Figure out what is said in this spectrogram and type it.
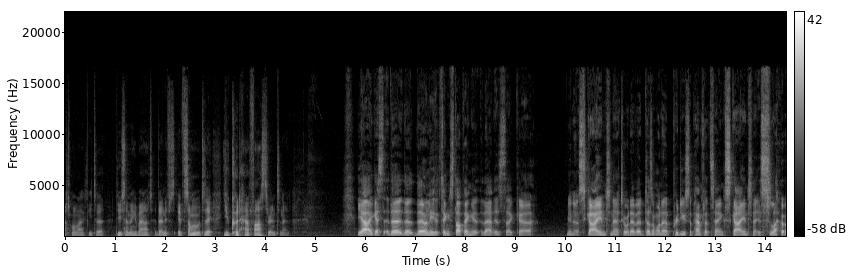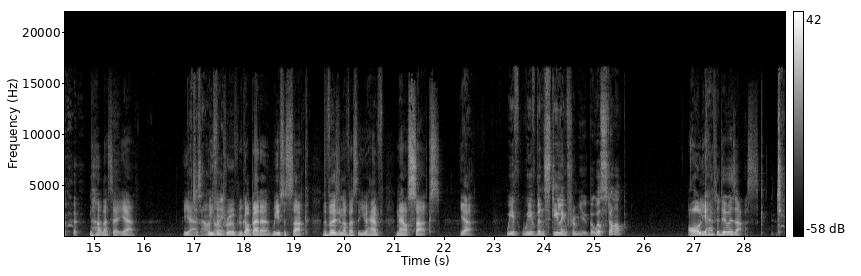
much more likely to do something about it than if if someone were to say you could have faster internet. Yeah, I guess the the the only thing stopping that is like, uh, you know, Sky Internet or whatever doesn't want to produce a pamphlet saying Sky Internet is slow. No, that's it. Yeah, yeah. We've annoying. improved. We got better. We used to suck. The version of us that you have now sucks. yeah, we've we've been stealing from you, but we'll stop. All you have to do is ask.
